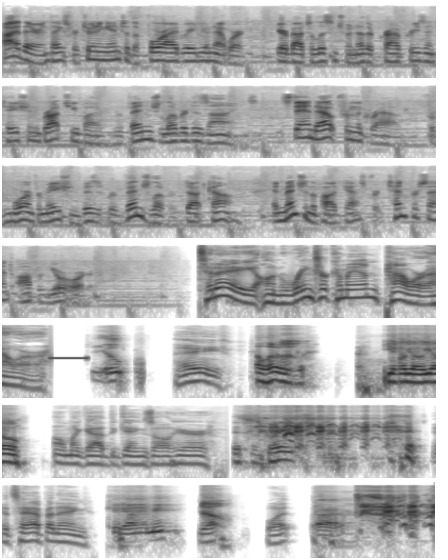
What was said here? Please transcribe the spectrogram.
Hi there, and thanks for tuning in to the Four Eyed Radio Network. You're about to listen to another proud presentation brought to you by Revenge Lover Designs. Stand out from the crowd. For more information, visit revengelover.com and mention the podcast for 10% off of your order. Today on Ranger Command Power Hour. Yo. Hey. Hello. Yo, yo, yo. Oh my god, the gang's all here. This is great. It's happening. Can y'all hear me? No. What? All right.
